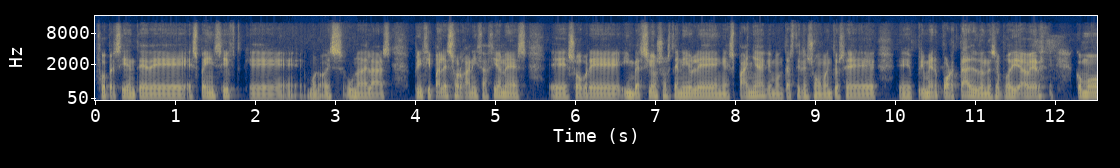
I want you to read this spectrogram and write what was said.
fue presidente de SpainShift, que bueno, es una de las principales organizaciones eh, sobre inversión sostenible en España, que montaste en su momento ese eh, primer portal donde se podía ver cómo,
